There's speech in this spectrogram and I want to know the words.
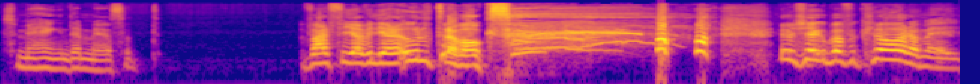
som jag hängde med. Så att... Varför jag vill göra Ultravox? jag försöker bara förklara mig.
